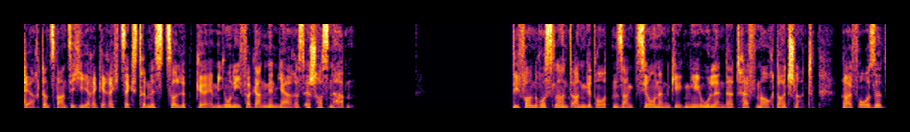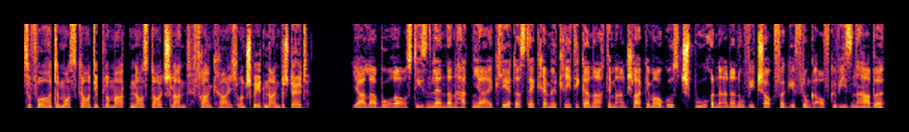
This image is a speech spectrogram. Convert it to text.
Der 28-jährige Rechtsextremist soll Lübcke im Juni vergangenen Jahres erschossen haben. Die von Russland angedrohten Sanktionen gegen EU-Länder treffen auch Deutschland. Ralf Rose, zuvor hatte Moskau Diplomaten aus Deutschland, Frankreich und Schweden einbestellt. Ja, Labore aus diesen Ländern hatten ja erklärt, dass der Kreml-Kritiker nach dem Anschlag im August Spuren einer Novichok-Vergiftung aufgewiesen habe,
